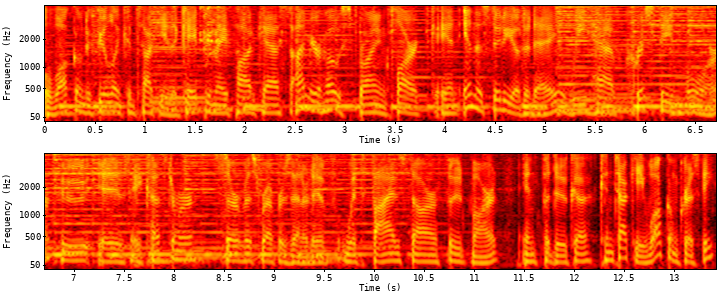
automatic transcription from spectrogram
Well, welcome to Fueling Kentucky, the KPMA podcast. I'm your host, Brian Clark, and in the studio today we have Cristy Moore, who is a customer service representative with FiveStar Food Mart in Paducah, Kentucky. Welcome, Cristy.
